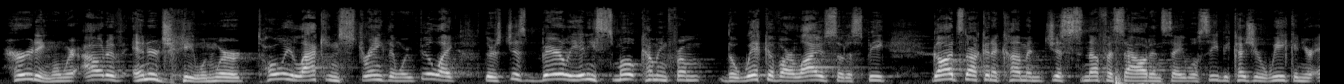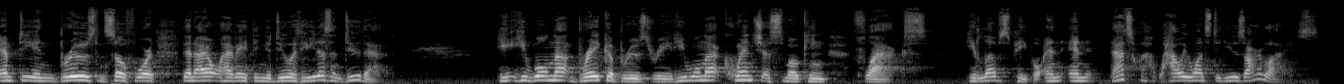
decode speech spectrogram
hurting, when we're out of energy, when we're totally lacking strength and we feel like there's just barely any smoke coming from the wick of our lives, so to speak, God's not going to come and just snuff us out and say, well, see, because you're weak and you're empty and bruised and so forth, then I don't have anything to do with you. He doesn't do that. He, he will not break a bruised reed. He will not quench a smoking flax. He loves people. And, and that's how he wants to use our lives.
